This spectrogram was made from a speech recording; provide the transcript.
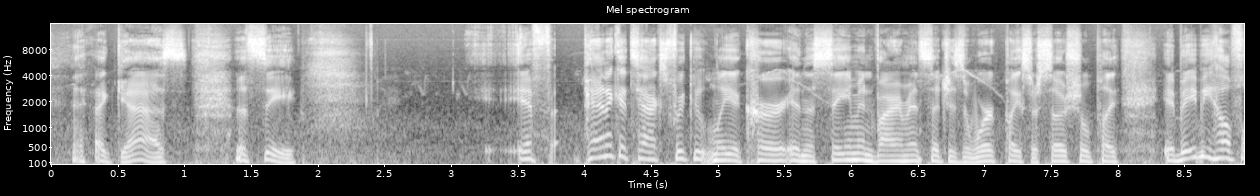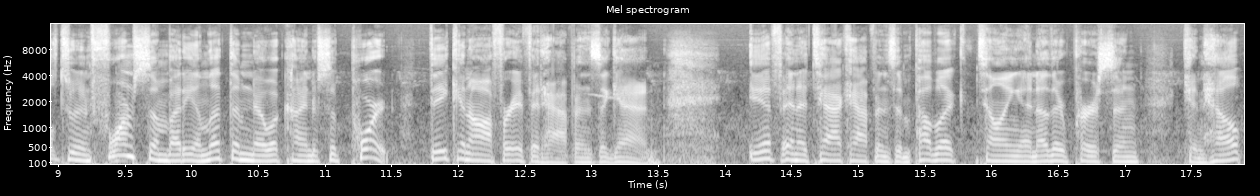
I guess. Let's see. If panic attacks frequently occur in the same environment, such as a workplace or social place, it may be helpful to inform somebody and let them know what kind of support they can offer if it happens again. If an attack happens in public, telling another person can help.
